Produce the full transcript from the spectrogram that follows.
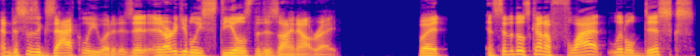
And this is exactly what it is. It, it arguably steals the design outright. But instead of those kind of flat little discs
